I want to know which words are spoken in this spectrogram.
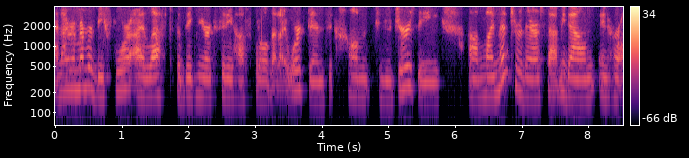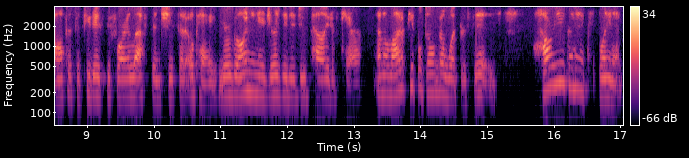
And I remember before I left the big New York City hospital that I worked in to come to New Jersey, um, my mentor there sat me down in her office a few days before I left, and she said, "Okay, you're going to New Jersey to do palliative care, and a lot of people don't know what this is. How are you going to explain it?"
